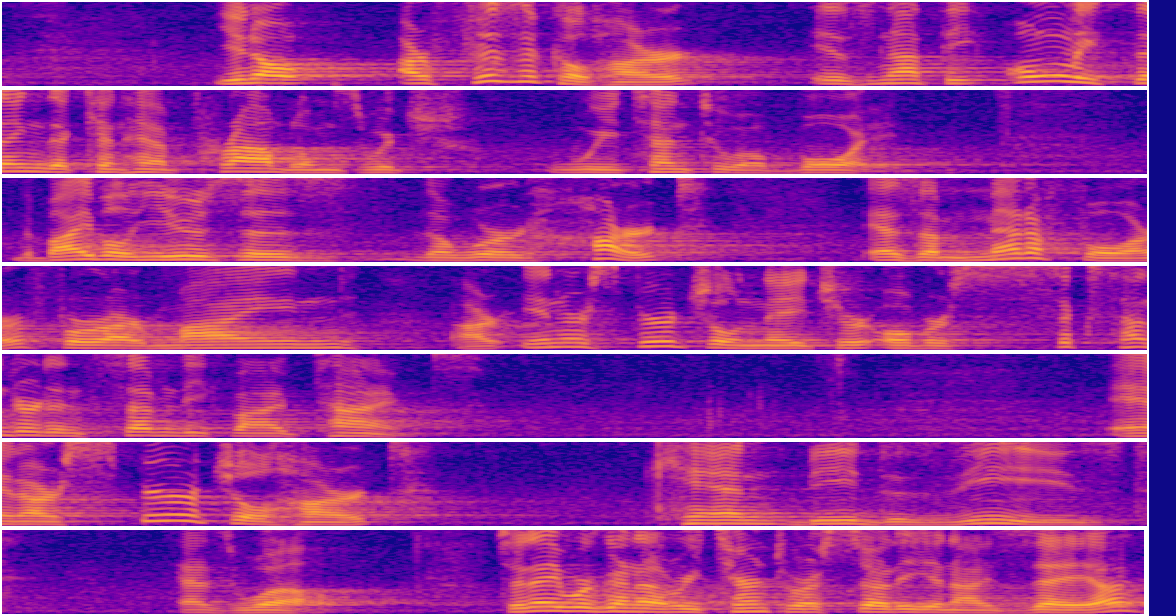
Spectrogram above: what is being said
You know, our physical heart is not the only thing that can have problems which we tend to avoid. The Bible uses the word heart as a metaphor for our mind our inner spiritual nature over 675 times. And our spiritual heart can be diseased as well. Today we're going to return to our study in Isaiah.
